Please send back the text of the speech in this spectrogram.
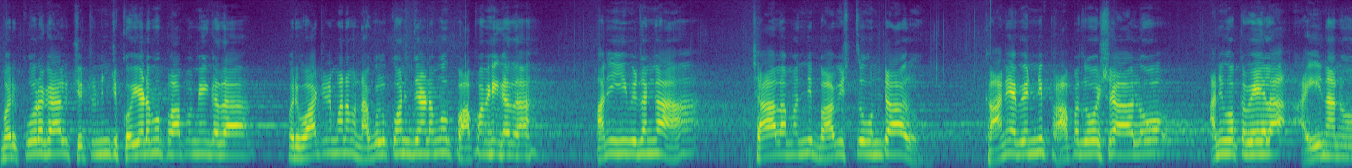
మరి కూరగాయలు చెట్టు నుంచి కొయ్యడము పాపమే కదా మరి వాటిని మనం నగులుకొని తినడము పాపమే కదా అని ఈ విధంగా చాలామంది భావిస్తూ ఉంటారు. కానీ అవన్నీ పాపదోషాలు అని ఒకవేళ అయినను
